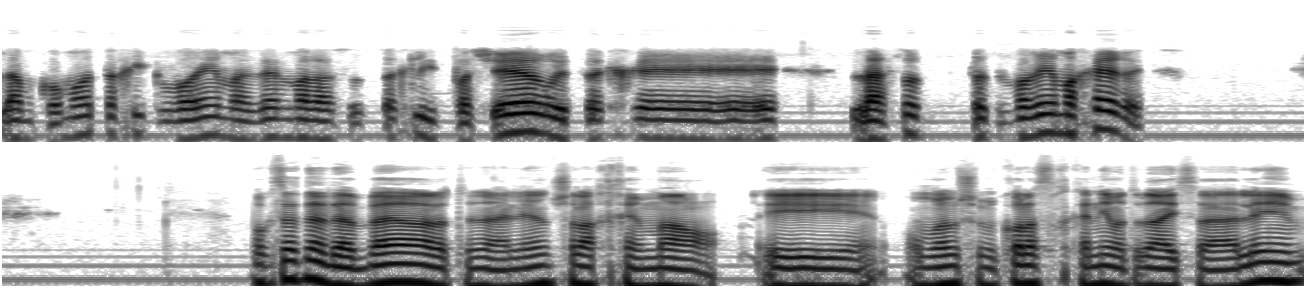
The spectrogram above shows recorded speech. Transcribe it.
למקומות הכי גבוהים, אז אין מה לעשות, צריך להתפשר וצריך אה, לעשות את הדברים אחרת. בוא קצת נדבר על העניין של החמר. אומרים שמכל השחקנים, אתה יודע, הישראלים,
